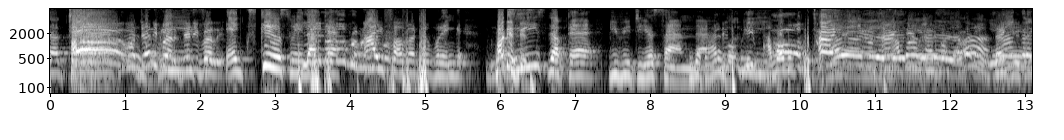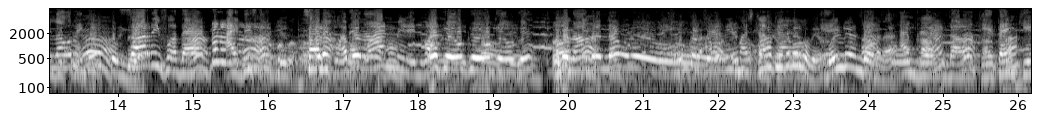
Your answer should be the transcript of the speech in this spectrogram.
Doctor. Oh, Jennifer, Please, Jennifer. Excuse me, Yeah, doctor. no, no problem, no I problem. forgot to bring. The, What is this? Please, doctor, give it to your son. This is a gift. Oh, thank you, thank you. Thank you. நாங்களெல்லாம் ஒரு Thank you. குடும்பம். Sorry for that. No, no, no, I disturbed you. Sorry for that. One minute. அப்ப எல்லாம் ஒரு Very much, வெள்ளி உடனே I'm going down. Okay, thank you.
